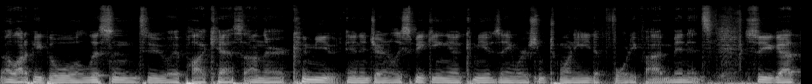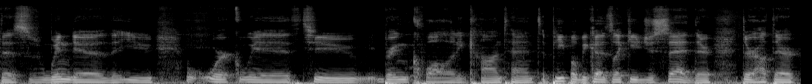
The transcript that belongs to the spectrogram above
a lot of people will listen to a podcast on their commute, and generally speaking, a commute is anywhere from twenty to forty five minutes. So you got this window that you work with to bring quality content to people because, like you just said, they're they're out there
